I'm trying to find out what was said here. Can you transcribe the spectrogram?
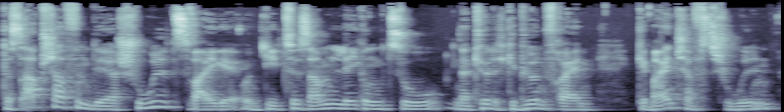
Das Abschaffen der Schulzweige und die Zusammenlegung zu natürlich gebührenfreien Gemeinschaftsschulen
